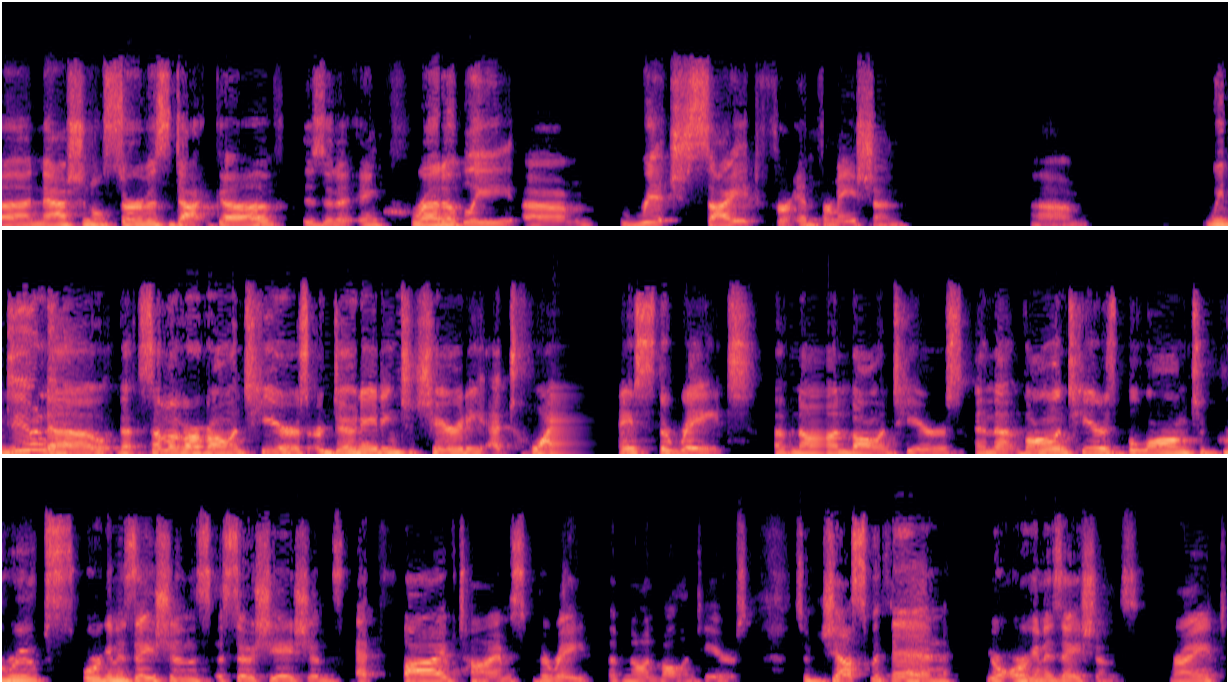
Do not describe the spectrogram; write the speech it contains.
uh, nationalservice.gov is an incredibly um, rich site for information. Um, we do know that some of our volunteers are donating to charity at twice the rate of non volunteers, and that volunteers belong to groups, organizations, associations at five times the rate of non volunteers. So, just within your organizations, right?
